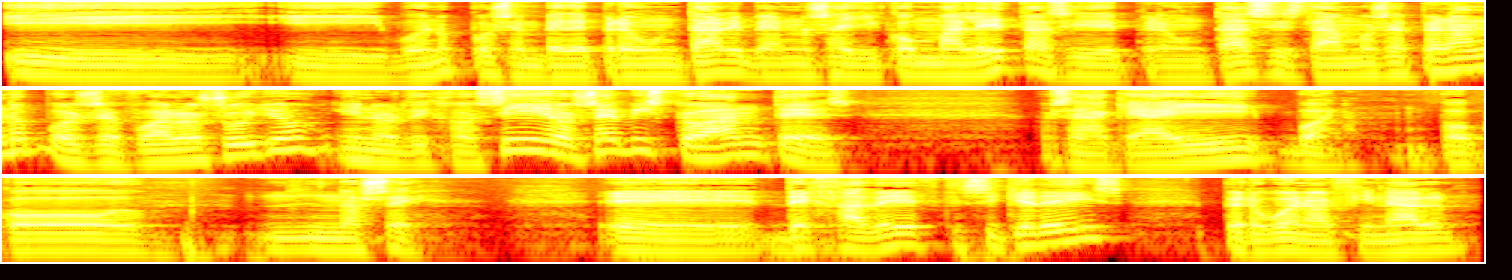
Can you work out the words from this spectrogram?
y, bueno, pues en vez de preguntar y vernos allí con maletas y de preguntar si estábamos esperando, pues se fue a lo suyo y nos dijo, sí, os he visto antes. O sea que ahí, bueno, un poco, no sé, eh, dejadez si queréis, pero bueno, al final,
